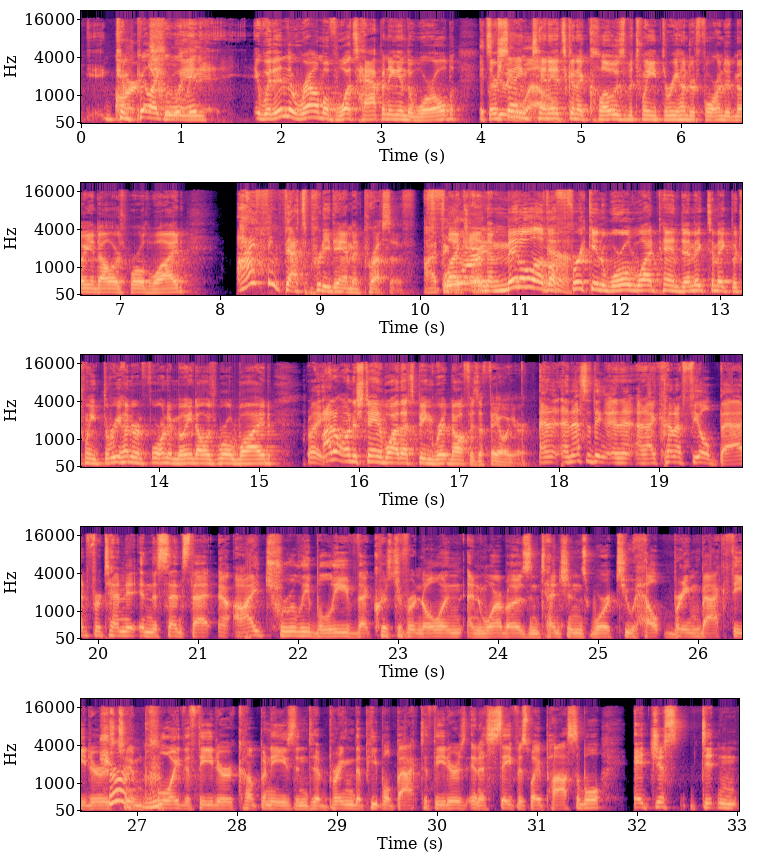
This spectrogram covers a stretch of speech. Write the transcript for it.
like truly- it, within the realm of what's happening in the world, It's they're saying well. Tenet's going to close between 300 400 million dollars worldwide. I think that's pretty damn impressive. I think like in the middle of Yeah. a freaking worldwide pandemic to make between 300 and 400 million dollars worldwide. Right. I don't understand why that's being written off as a failure. And, and that's the thing, and, and I kind of feel bad for Tenet in the sense that uh, I truly believe that Christopher Nolan and Warner Brothers' intentions were to help bring back theaters, Sure. to employ mm-hmm. the theater companies, and to bring the people back to theaters in a safest way possible. It just didn't,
